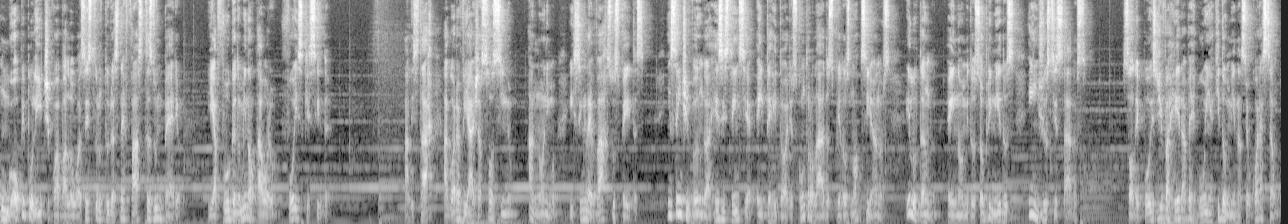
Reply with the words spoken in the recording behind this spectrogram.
um golpe político abalou as estruturas nefastas do Império e a fuga do Minotauro foi esquecida. Alistar agora viaja sozinho, anônimo e sem levar suspeitas, incentivando a resistência em territórios controlados pelos Noxianos e lutando em nome dos oprimidos e injustiçados. Só depois de varrer a vergonha que domina seu coração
